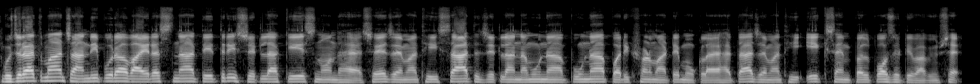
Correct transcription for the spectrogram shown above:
ગુજરાતમાં ચાંદીપુરા વાયરસના તેત્રીસ જેટલા કેસ નોંધાયા છે, જેમાંથી સાત જેટલા નમૂના પૂના પરીક્ષણ માટે મોકલાયા હતા, જેમાંથી એક સેમ્પલ પોઝિટિવ આવ્યું છે.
